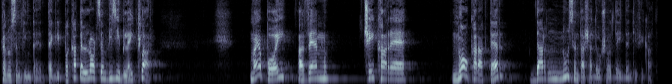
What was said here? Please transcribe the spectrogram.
că nu sunt integri. Păcatele lor sunt vizibile, e clar. Mai apoi avem cei care nu au caracter, dar nu sunt așa de ușor de identificat.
